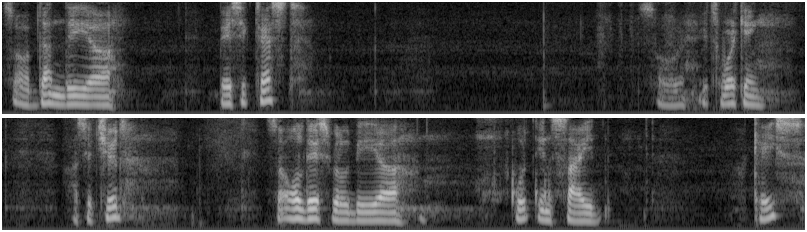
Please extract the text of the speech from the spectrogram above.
So I've done the uh, basic test. So it's working as it should. So all this will be uh, put inside case.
